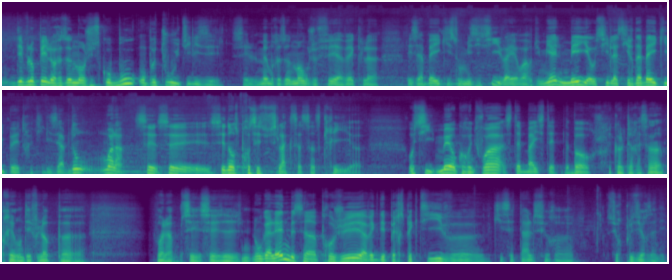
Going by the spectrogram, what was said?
développer le raisonnement jusqu'au bout, on peut tout utiliser. C'est le même raisonnement que je fais avec les abeilles qui sont mises ici. Il va y avoir du miel, mais il y a aussi la cire d'abeille qui peut être utilisable. Donc voilà, c'est dans ce processus-là que ça s'inscrit. Euh, aussi. Mais encore une fois, step by step. D'abord, je récolte le raisin, après on développe. Euh, voilà, c'est une longue haleine, mais c'est un projet avec des perspectives euh, qui s'étalent sur, sur plusieurs années.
